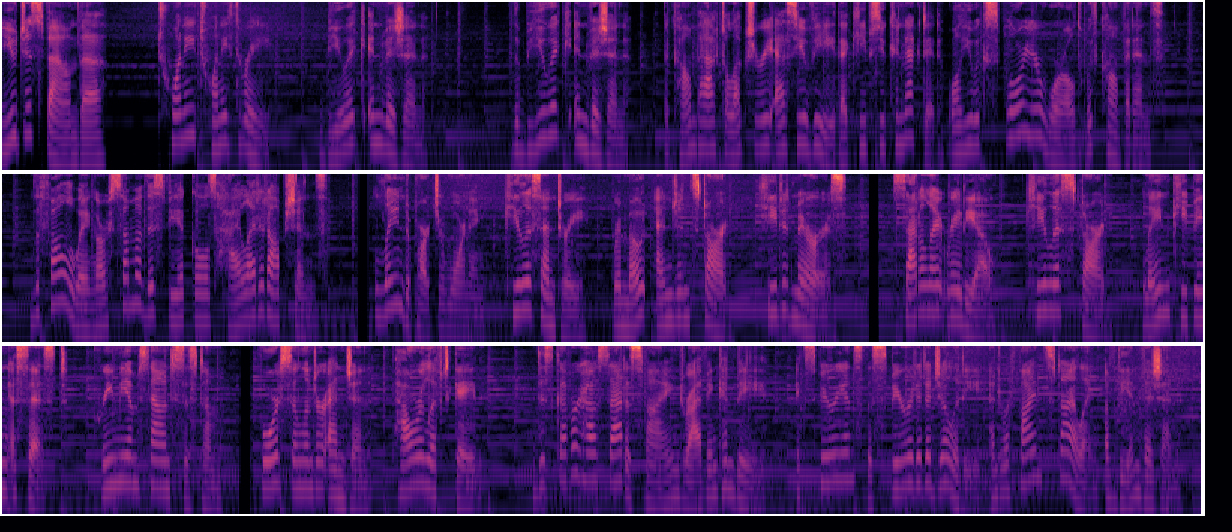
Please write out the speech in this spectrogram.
You just found the 2023 Buick Envision. The Buick Envision, the compact luxury SUV that keeps you connected while you explore your world with confidence. The following are some of this vehicle's highlighted options. Lane departure warning, keyless entry, remote engine start, heated mirrors, satellite radio, keyless start, lane keeping assist, premium sound system, four-cylinder engine, power liftgate. Discover how satisfying driving can be. Experience the spirited agility and refined styling of the Envision.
